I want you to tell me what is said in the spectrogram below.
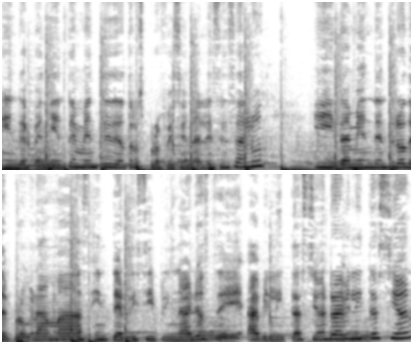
independientemente de otros profesionales de salud y también dentro de programas interdisciplinarios de habilitación-rehabilitación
